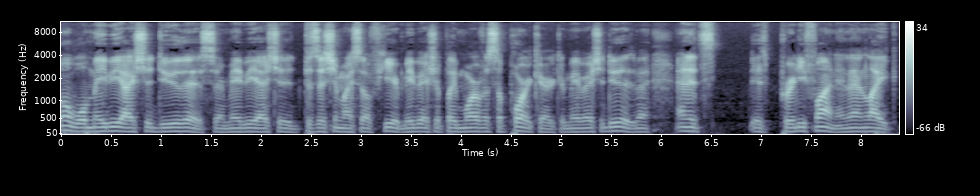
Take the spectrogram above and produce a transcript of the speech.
oh well, maybe I should do this, or maybe I should position myself here. Maybe I should play more of a support character. Maybe I should do this, and it's it's pretty fun. And then like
